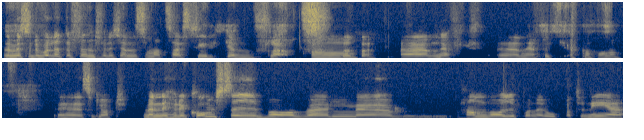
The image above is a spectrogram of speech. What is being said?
Nej, men så det var lite fint för det kändes som att så här, cirkeln slöts Ja. lite eh, när, jag eh, när jag fick öppna på honom. Eh, såklart. Men hur det kom sig var väl... Eh, han var ju på en Europaturné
